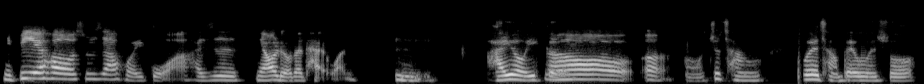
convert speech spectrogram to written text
你毕业后是不是要回国啊？还是你要留在台湾？嗯，还有一个，然后嗯哦，就常我也常被问说，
